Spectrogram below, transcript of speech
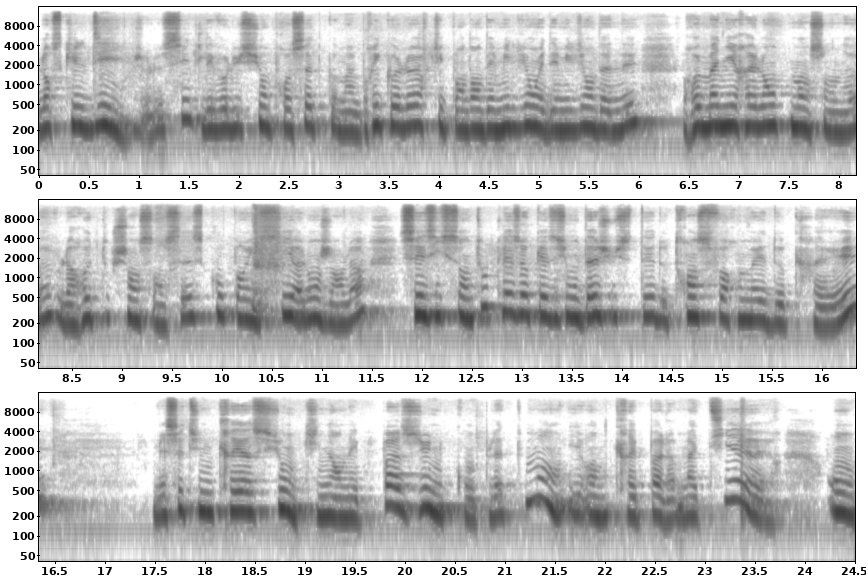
Lorsqu'il dit, je le cite, l'évolution procède comme un bricoleur qui pendant des millions et des millions d'années remanierait lentement son œuvre, la retouchant sans cesse, coupant ici, allongeant là, saisissant toutes les occasions d'ajuster, de transformer, de créer. Mais c'est une création qui n'en est pas une complètement. On ne crée pas la matière. On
